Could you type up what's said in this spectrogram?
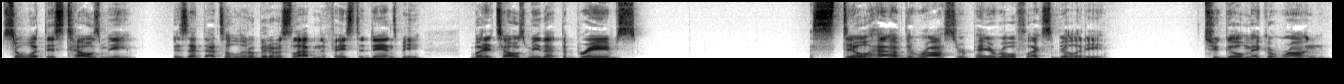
So what this tells me is that that's a little bit of a slap in the face to Dansby, but it tells me that the Braves still have the roster payroll flexibility to go make a run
